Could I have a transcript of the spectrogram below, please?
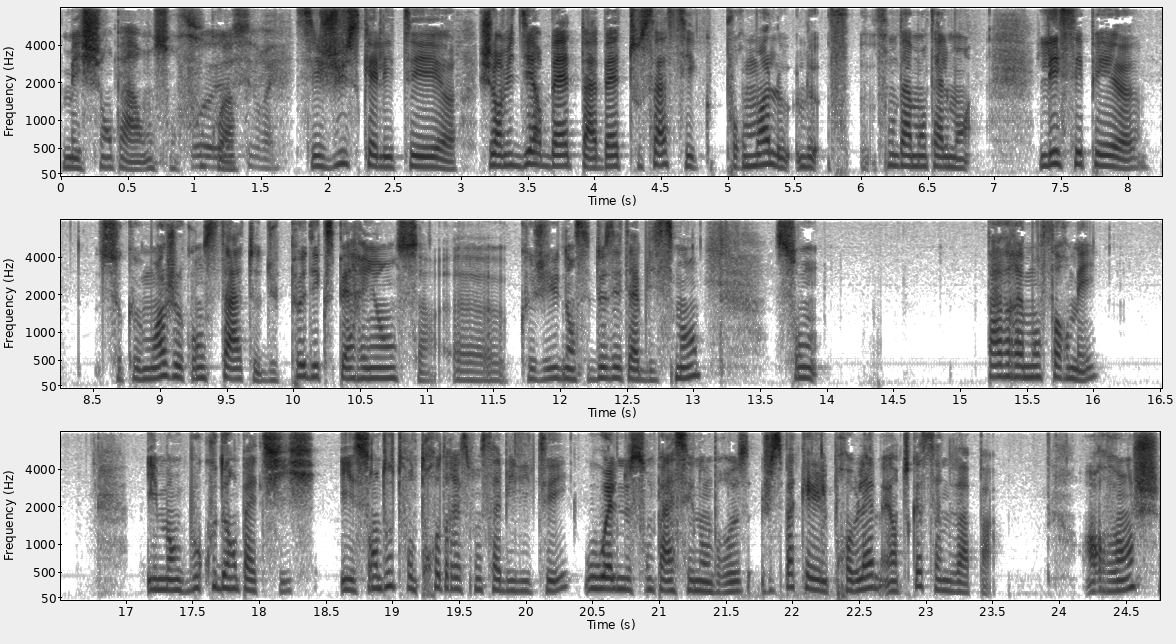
méchant, pas, on s'en fout, Ouais, quoi. c'est juste qu'elle était, euh, j'ai envie de dire bête, pas bête, tout ça, c'est pour moi, le, le- f- fondamentalement, les CPE, ce que moi je constate du peu d'expérience euh, que j'ai eu dans ces deux établissements, sont pas vraiment formés. Ils manquent beaucoup d'empathie et sans doute ont trop de responsabilités ou elles ne sont pas assez nombreuses. Je ne sais pas quel est le problème et en tout cas, ça ne va pas. En revanche,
